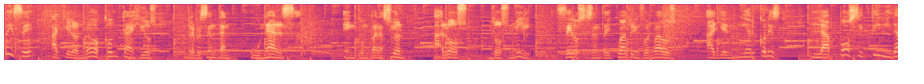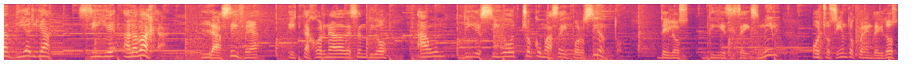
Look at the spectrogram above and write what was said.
pese a que los nuevos contagios representan un alza en comparación a los 2.064 informados ayer miércoles, la positividad diaria sigue a la baja. La cifra esta jornada descendió a un 18,6% de los 16.842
